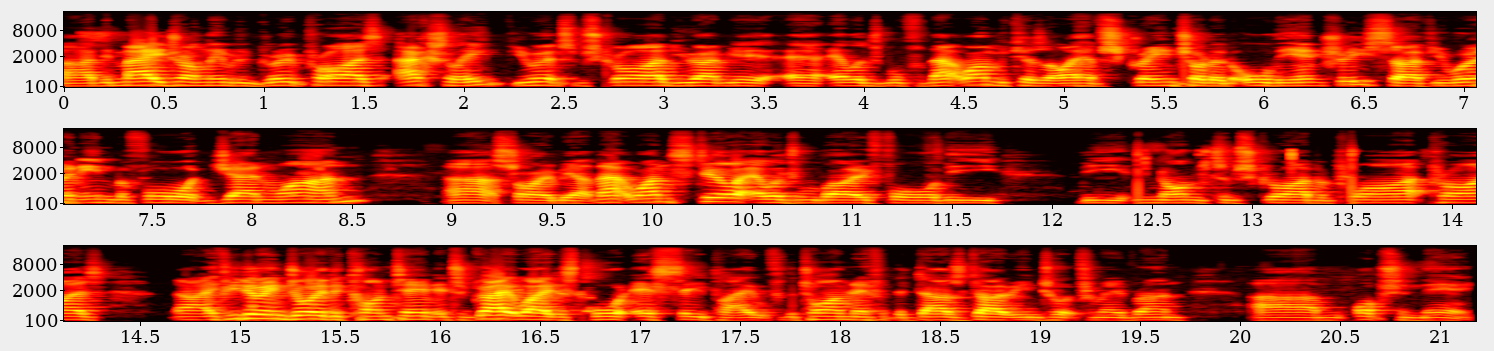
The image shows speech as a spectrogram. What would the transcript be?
Uh, the major unlimited group prize. Actually, if you weren't subscribed, you won't be uh, eligible for that one because I have screenshotted all the entries. So if you weren't in before Jan 1, uh, sorry about that one. Still eligible though for the the non-subscriber prize. Uh, if you do enjoy the content, it's a great way to support SC Play for the time and effort that does go into it from everyone. Um, option there.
